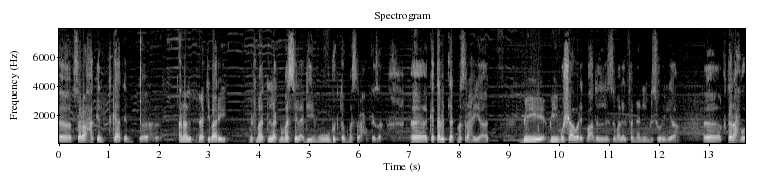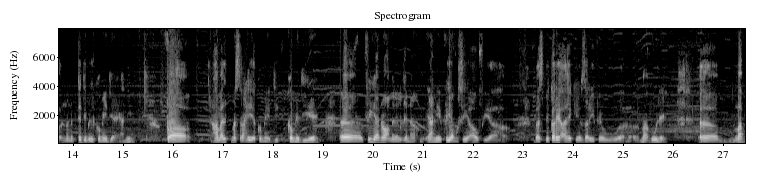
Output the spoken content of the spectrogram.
آه بصراحة كنت كاتب آه أنا باعتباري مثل ما قلت لك ممثل قديم وبكتب مسرح وكذا. آه كتبت ثلاث مسرحيات. بمشاورة بعض الزملاء الفنانين بسوريا آه، اقترحوا إنه نبتدي بالكوميديا يعني. فعملت مسرحية كوميدي كوميدية آه، فيها نوع من الغناء يعني فيها موسيقى وفيها بس بطريقة هيك ظريفة ومقبولة. آه، ما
